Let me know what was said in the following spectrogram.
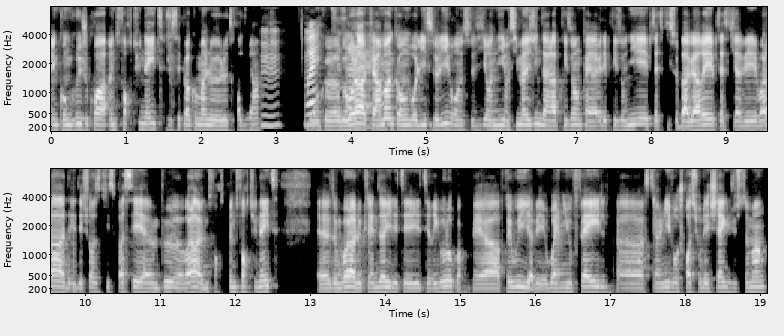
incongrus, je crois, unfortunate, je sais pas comment le, traduire. Donc euh, voilà, clairement, quand on relit ce livre, on se dit, on, on s'imagine dans la prison quand il y avait les prisonniers, peut-être qu'ils se bagarraient, peut-être qu'il y avait voilà, des, des, choses qui se passaient un peu, euh, voilà, une, une fortunate. Euh, donc voilà, le clin d'œil, il était, était, rigolo. Quoi. Mais après, oui, il y avait When You Fail, c'était un livre, je crois, sur l'échec, justement.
